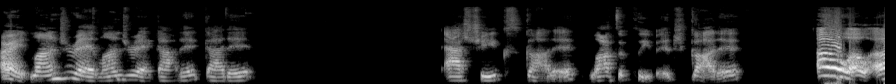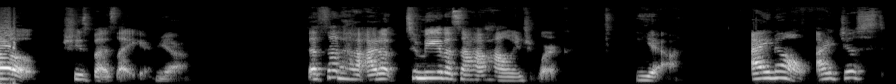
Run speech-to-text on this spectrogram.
all right, lingerie, lingerie, got it, got it. Ass cheeks, got it. Lots of cleavage, got it. Oh, oh, oh. She's Buzz Lightyear. Yeah. That's not how I don't to me that's not how Halloween should work. Yeah. I know. I just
